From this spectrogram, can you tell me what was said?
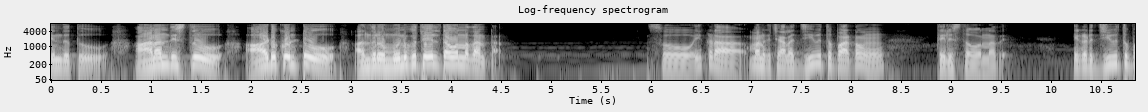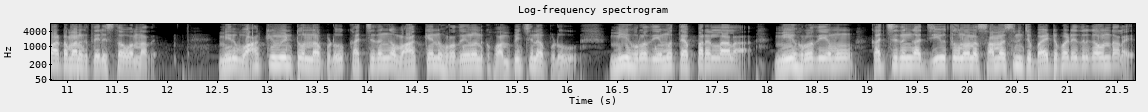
చెందుతూ ఆనందిస్తూ ఆడుకుంటూ అందులో మునుగు తేలుతూ ఉన్నదంట. సో ఇక్కడ మనకు చాలా జీవిత పాఠం తెలుస్తూ ఉన్నది. ఇక్కడ జీవిత పాఠం మనకు తెలుస్తూ ఉన్నది. మీరు వాక్యం వింటున్నప్పుడు ఖచ్చితంగా వాక్యాన్ని హృదయంలోనికి పంపించినప్పుడు మీ హృదయము తెప్పరిల్లాల? మీ హృదయము ఖచ్చితంగా జీవితంలో ఉన్న సమస్య నుంచి బయటపడేదిగా ఉండాలి.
